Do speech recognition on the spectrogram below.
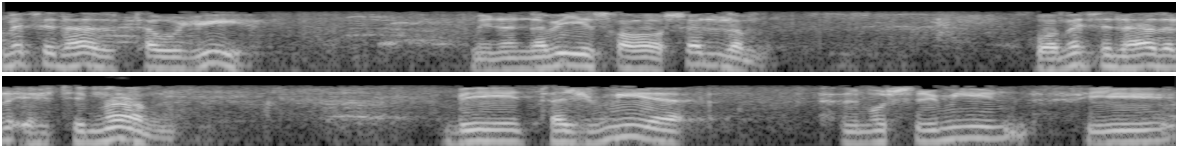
مثل هذا التوجيه من النبي صلى الله عليه وسلم ومثل هذا الاهتمام بتجميع المسلمين في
